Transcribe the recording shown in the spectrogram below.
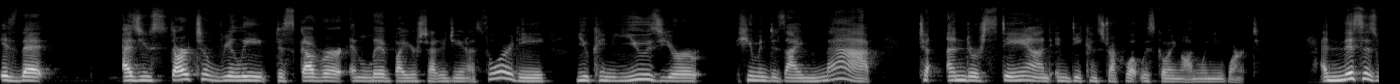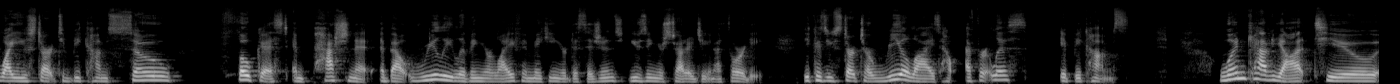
is that as you start to really discover and live by your strategy and authority, you can use your human design map to understand and deconstruct what was going on when you weren't. And this is why you start to become so focused and passionate about really living your life and making your decisions using your strategy and authority because you start to realize how effortless it becomes. One caveat to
